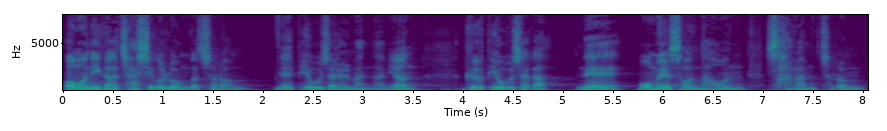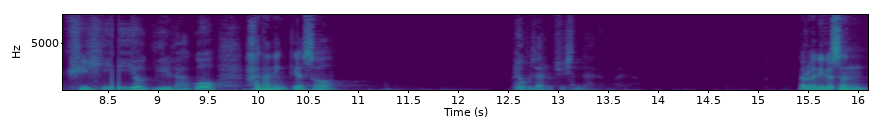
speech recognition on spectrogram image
어머니가 자식을 놓은 것처럼 내 배우자를 만나면 그 배우자가 내 몸에서 나온 사람처럼 귀히 여기라고 하나님께서 배우자를 주신다는 거예요. 여러분 이것은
